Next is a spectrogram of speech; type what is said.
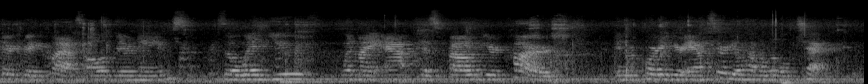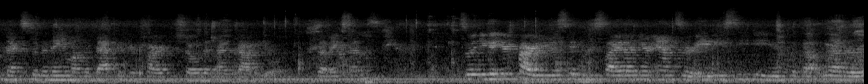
third grade class, all of their names. So when you, when my app has found your card and recorded your answer, you'll have a little check next to the name on the back of your card to show that I've got you. Does that make sense? So when you get your card, you're just going to decide on your answer, A, B, C, D, and put that letter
